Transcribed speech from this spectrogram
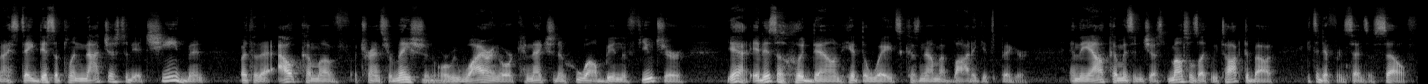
and I stay disciplined not just to the achievement, but to the outcome of a transformation or rewiring or connection of who I'll be in the future, yeah, it is a hood down, hit the weights, because now my body gets bigger. And the outcome isn't just muscles like we talked about, it's a different sense of self.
